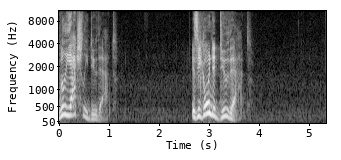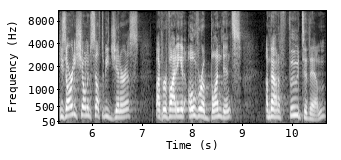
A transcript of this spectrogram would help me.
will he actually do that? Is he going to do that? He's already shown himself to be generous by providing an overabundance amount of food to them,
